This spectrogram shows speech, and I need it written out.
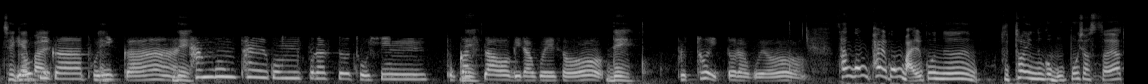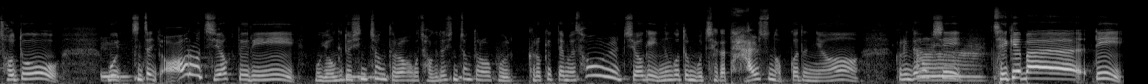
재개발 여기가 보니까 네. 3080 플러스 도심 복합 네. 사업이라고 해서 네. 붙어 있더라고요. 3080 말고는 붙어 있는 거 못 보셨어요? 저도 뭐 음. 진짜 여러 지역들이 뭐 여기도 신청 들어가고 저기도 신청 들어가고 그렇기 때문에 서울 지역에 있는 것들은 뭐 제가 다 알 수는 없거든요. 그런데 혹시 아, 재개발이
